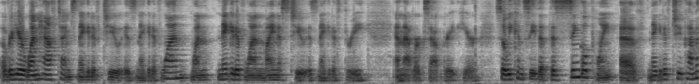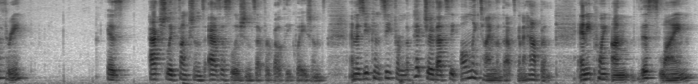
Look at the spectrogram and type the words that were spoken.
Over here, 1 half times negative 2 is negative 1. 1 negative 1 minus 2 is negative 3, and that works out great here. So we can see that this single point of negative 2 comma 3 is actually functions as a solution set for both equations. And as you can see from the picture, that's the only time that that's going to happen. Any point on this line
